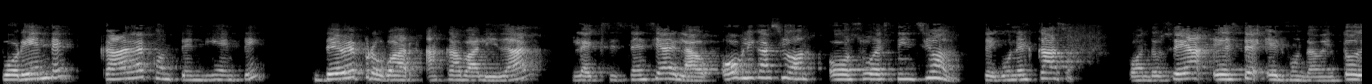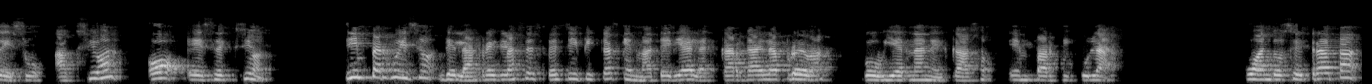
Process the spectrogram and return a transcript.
Por ende, cada contendiente debe probar a cabalidad la existencia de la obligación o su extinción, según el caso, cuando sea este el fundamento de su acción o excepción, sin perjuicio de las reglas específicas que en materia de la carga de la prueba gobiernan el caso en particular. Cuando se trata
